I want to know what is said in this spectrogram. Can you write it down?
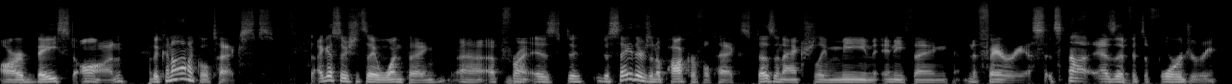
are based on the canonical texts. I guess I should say one thing uh, up front is to, to say there's an apocryphal text doesn't actually mean anything nefarious. It's not as if it's a forgery.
